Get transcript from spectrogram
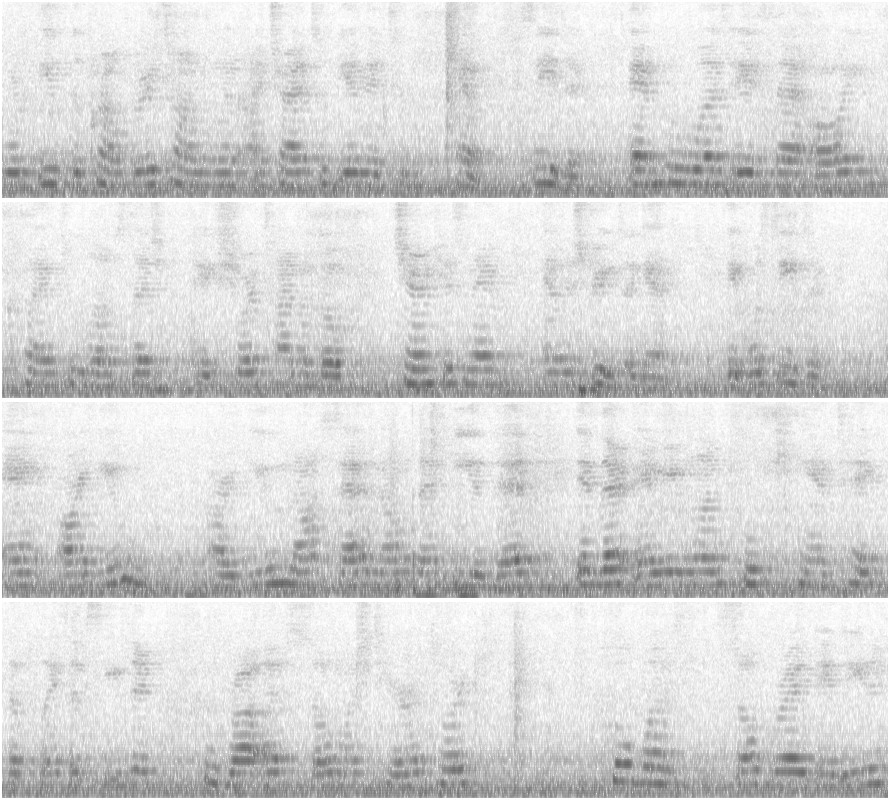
refused the crown three times when I tried to give it to him? Caesar. And who was it that all you claim to love such a short time ago, cheering his name in the streets again? It was Caesar. And are you are you not sad knowing that he is dead? Is there anyone who can take the place of Caesar, who brought us so much territory? Who was so great a leader?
